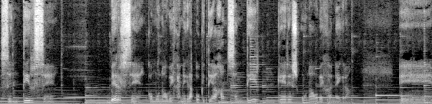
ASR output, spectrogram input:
sentirse, verse como una oveja negra o que te hagan sentir que eres una oveja negra. Eh,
